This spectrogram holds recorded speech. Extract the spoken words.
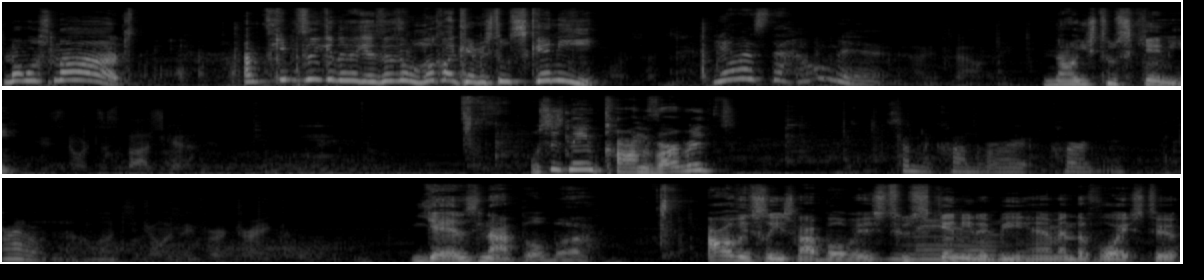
No, it's not. I keep thinking it doesn't look like him. It's too skinny. Yeah, but it's the helmet. Now you found me. No, he's too skinny. Two snorts of Spotchka. What's his name? Con Varvid? Some convert. I don't know. Why don't you join me for a drink? Yeah, it's not Boba. Obviously, it's not Boba. He's too skinny to be him, and the voice too,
